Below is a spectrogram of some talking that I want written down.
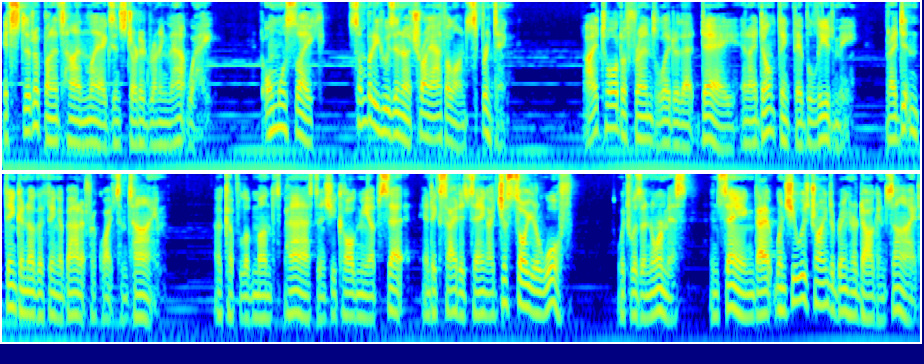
it stood up on its hind legs and started running that way, almost like somebody who's in a triathlon sprinting. I told a friend later that day, and I don't think they believed me, but I didn't think another thing about it for quite some time. A couple of months passed, and she called me upset and excited, saying, I just saw your wolf, which was enormous, and saying that when she was trying to bring her dog inside,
